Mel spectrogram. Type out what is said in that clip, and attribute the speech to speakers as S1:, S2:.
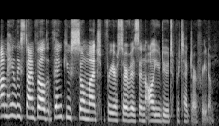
S1: I'm Haley Steinfeld. Thank you so much for your service and all you do to protect our freedom.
